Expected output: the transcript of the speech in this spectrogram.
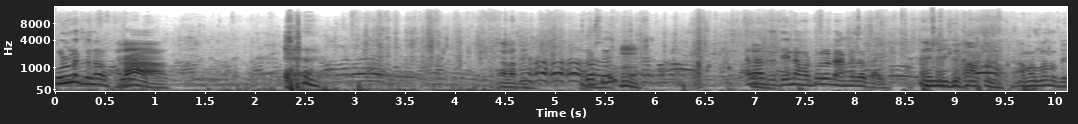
কোন লাগবে না? রাখ আলা দে দর্শক হুম। আমার পোলাটা আমি যাই আমার মতো দে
